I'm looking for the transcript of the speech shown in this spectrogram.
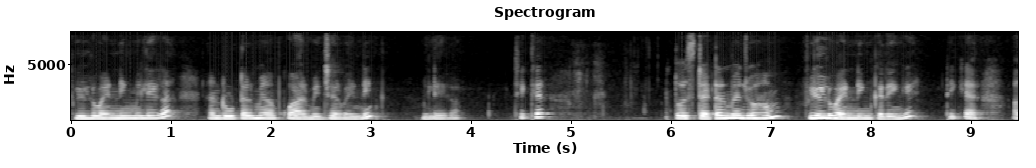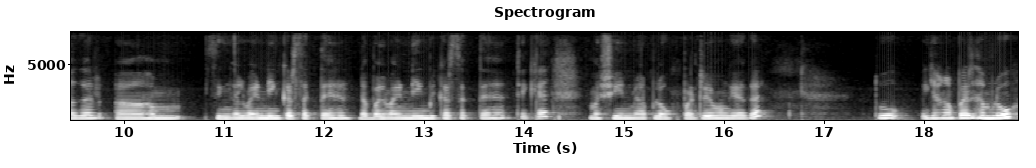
फ़ील्ड वाइंडिंग मिलेगा एंड रोटर में आपको आर्मेचर वाइंडिंग मिलेगा। ठीक है? तो स्टेटर में जो हम फ़ील्ड वाइंडिंग करेंगे ठीक है? अगर आ, हम सिंगल वाइंडिंग कर सकते हैं डबल वाइंडिंग भी कर सकते हैं ठीक है? मशीन में आप लोग पढ़ रहे होंगे अगर। तो यहाँ पर हम लोग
